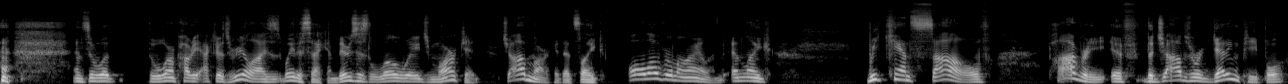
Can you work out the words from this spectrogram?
and so what the war on poverty activists realize is wait a second, there's this low wage market, job market that's like all over Long Island. And like we can't solve poverty if the jobs we're getting people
